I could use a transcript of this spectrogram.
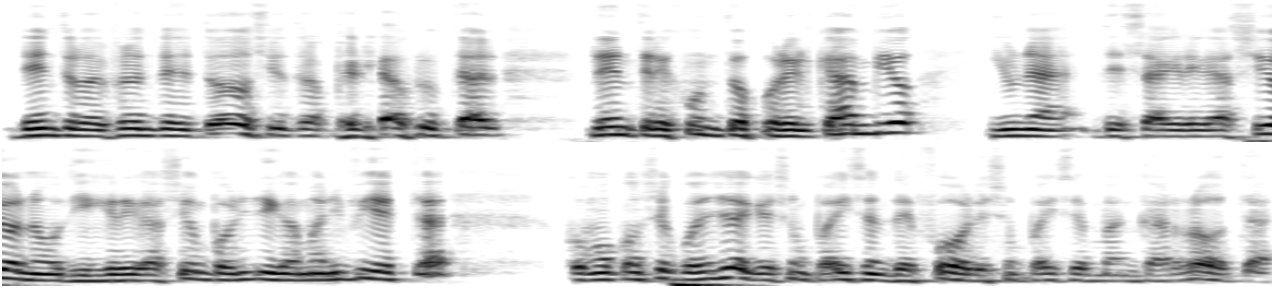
dentro del Frente de Todos y otra pelea brutal de Juntos por el Cambio y una desagregación o disgregación política manifiesta como consecuencia de que es un país en default, es un país en bancarrota,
